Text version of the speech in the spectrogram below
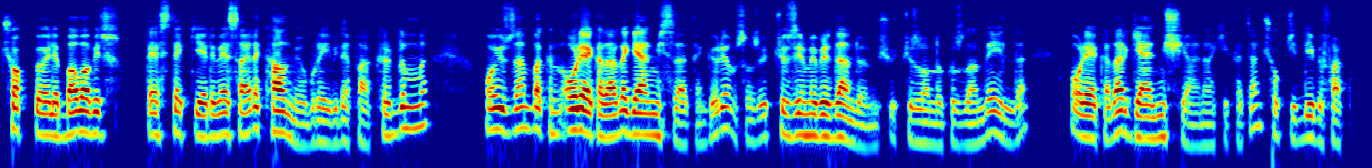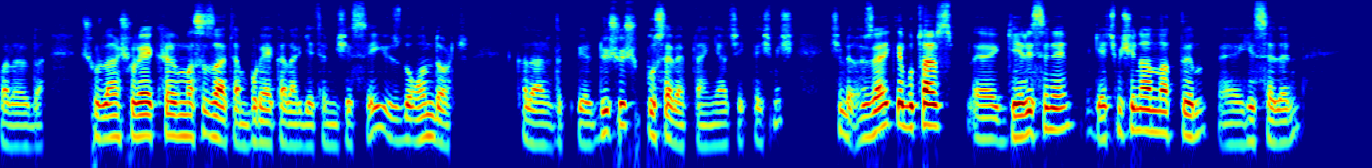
çok böyle baba bir destek yeri vesaire kalmıyor burayı bir defa kırdım mı. O yüzden bakın oraya kadar da gelmiş zaten. Görüyor musunuz? 321'den dönmüş. 319'dan değil de oraya kadar gelmiş yani hakikaten. Çok ciddi bir fark var arada. Şuradan şuraya kırılması zaten buraya kadar getirmiş hisseyi. %14 kadarlık bir düşüş bu sebepten gerçekleşmiş. Şimdi özellikle bu tarz e, gerisini, geçmişini anlattığım e, hisselerin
